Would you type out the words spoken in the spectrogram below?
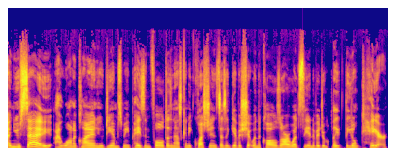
And you say, I want a client who DMs me, pays in full, doesn't ask any questions, doesn't give a shit when the calls are, what's the individual, they, they don't care.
